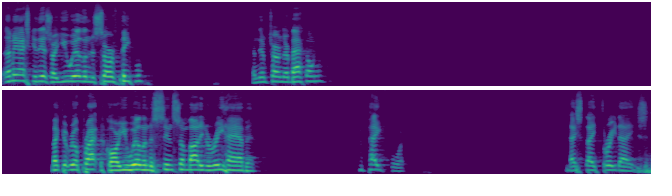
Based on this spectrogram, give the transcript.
Let me ask you this Are you willing to serve people and them turn their back on you? Make it real practical. Are you willing to send somebody to rehab and you paid for it? They stay three days.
